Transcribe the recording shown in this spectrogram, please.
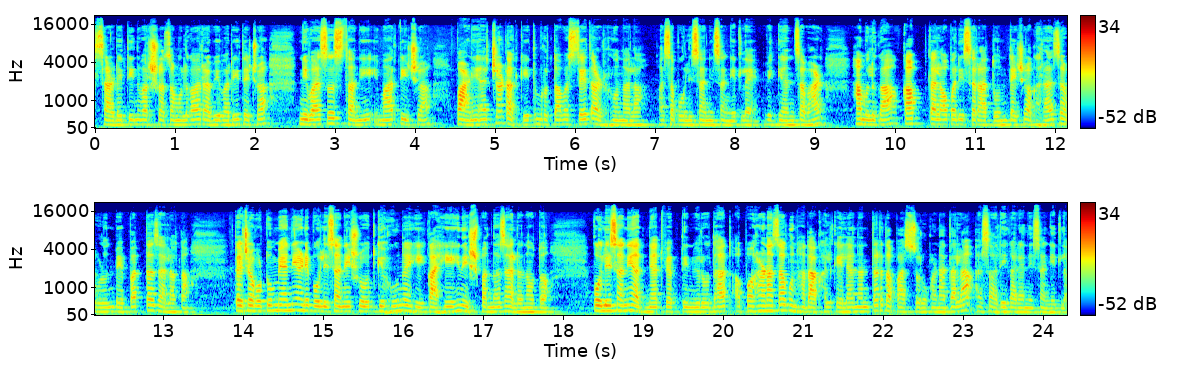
साडेतीन वर्षाचा मुलगा रविवारी त्याच्या निवासस्थानी इमारतीच्या पाण्याच्या टाकीत मृतावस्थेत आढळून आला असं पोलिसांनी सांगितलं आहे विज्ञान चव्हाण हा मुलगा काप तलाव परिसरातून त्याच्या घराजवळून बेपत्ता झाला होता. त्याच्या कुटुंबियांनी आणि पोलिसांनी शोध घेऊनही काहीही निष्पन्न झालं नव्हतं. पोलिसांनी अज्ञात व्यक्तींविरोधात अपहरणाचा गुन्हा दाखल केल्यानंतर तपास सुरू करण्यात आला असं अधिकाऱ्यांनी सांगितलं.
